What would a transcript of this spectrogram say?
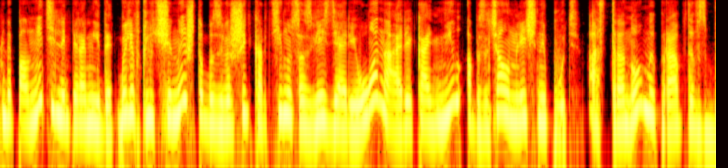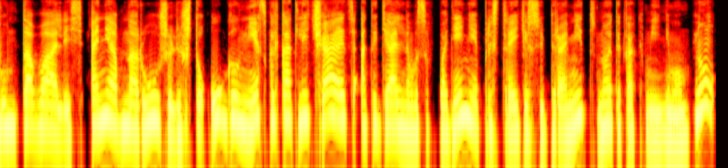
дополнительные пирамиды были включены, чтобы завершить картину созвездия Ориона, а река Нил обозначала Млечный Путь. Астрономы, правда, взбунтовались. Они обнаружили, что угол несколько отличается от идеального совпадения при строительстве пирамид, но это как минимум. Ну,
